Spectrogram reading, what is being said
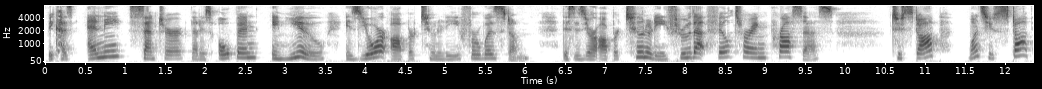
Because any center that is open in you is your opportunity for wisdom. This is your opportunity through that filtering process to stop, once you stop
